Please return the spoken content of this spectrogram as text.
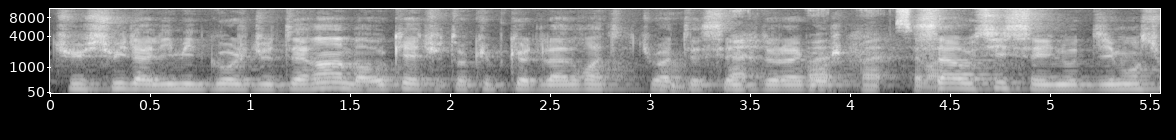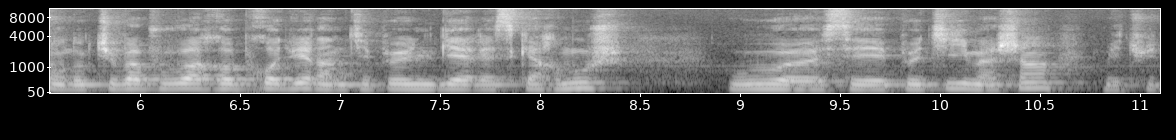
tu suis la limite gauche du terrain, bah ok, tu t'occupes que de la droite. Tu vois, Hmm. t'es safe de la gauche. Ça aussi, c'est une autre dimension. Donc, tu vas pouvoir reproduire un petit peu une guerre escarmouche où euh, c'est petit, machin, mais tu,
